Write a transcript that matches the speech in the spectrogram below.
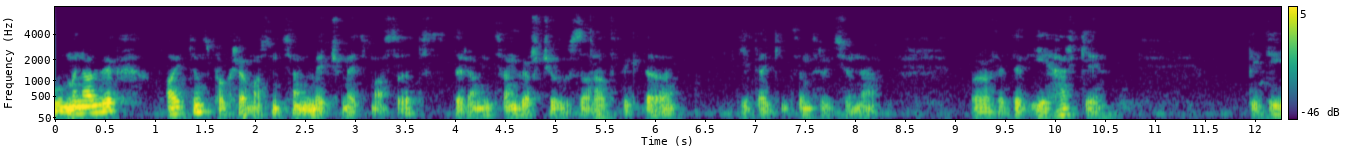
ու մնալու եք այդ տենց փոքրամասնության մեջ մեծ մասը դրանից անգարչու զարաթվեք դա գիտակից ընտրությունա որովհետև իհարկե պիտի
